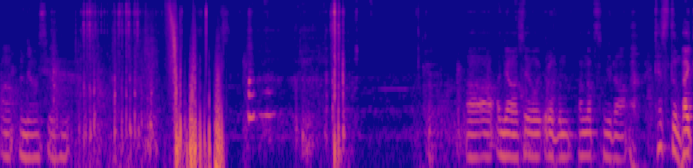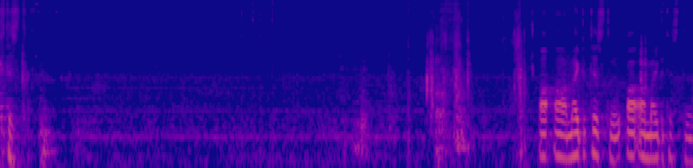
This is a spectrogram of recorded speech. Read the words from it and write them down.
아, 안녕하세요. 아, 아, 안녕하세요. 여러분, 반갑습니다. 테스트, 마이크 테스트. 아, 아, 마이크 테스트. 아, 아, 마이크 테스트.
